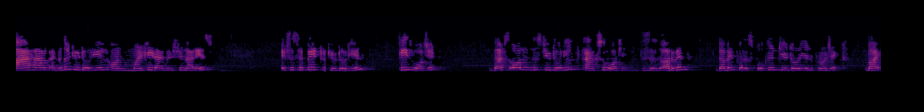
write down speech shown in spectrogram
I have another tutorial on multi-dimensional arrays. It's a separate tutorial. Please watch it. That's all in this tutorial. Thanks for watching. This is Arvind dubbing for the spoken tutorial project. Bye.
